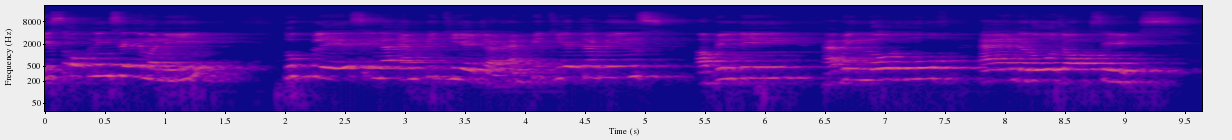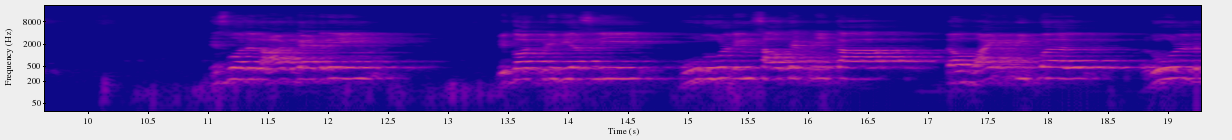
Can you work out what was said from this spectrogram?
this opening ceremony took place in an amphitheater. Amphitheater means a building having no roof and rows of seats. This was a large gathering because previously who ruled in South Africa? The white people ruled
